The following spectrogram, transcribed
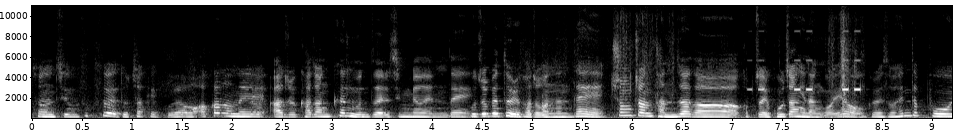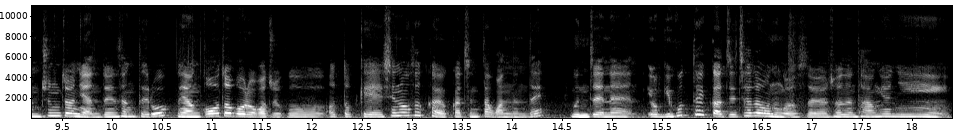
저는 지금 숙소에 도착했고요. 아까 전에 아주 가장 큰 문제를 직면했는데 보조 배터리를 가져갔는데 충전 단자가 갑자기 고장이 난 거예요. 그래서 핸드폰 충전이 안 된 상태로 그냥 꺼져버려가지고 어떻게 신호사카역까지는 딱 왔는데 문제는 여기 호텔까지 찾아오는 거였어요. 저는 당연히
